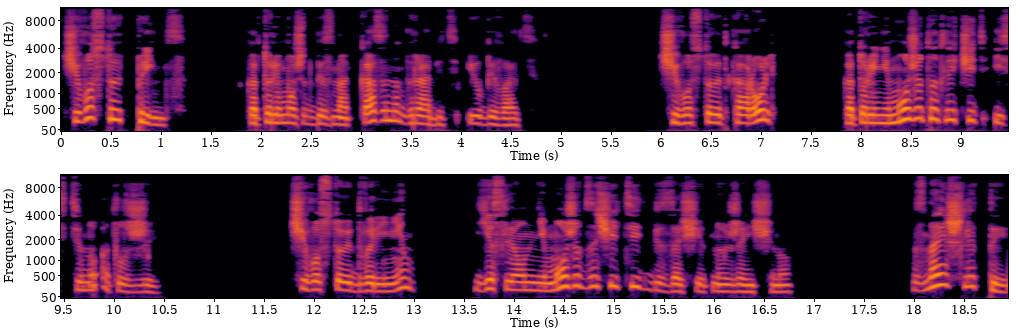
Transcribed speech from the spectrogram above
Чего стоит принц, который может безнаказанно грабить и убивать? Чего стоит король, который не может отличить истину от лжи? Чего стоит дворянин, если он не может защитить беззащитную женщину? Знаешь ли ты,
